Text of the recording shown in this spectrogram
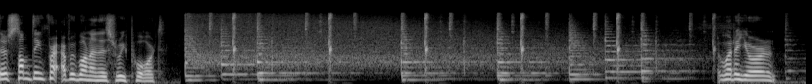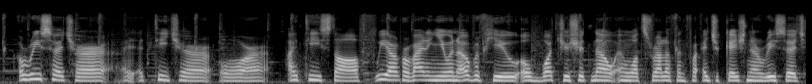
There's something for everyone in this report. Whether you're a researcher, a teacher, or IT staff, we are providing you an overview of what you should know and what's relevant for education and research.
